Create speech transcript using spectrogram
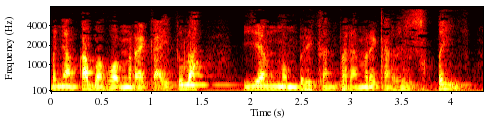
Menyangka bahwa mereka itulah yang memberikan pada mereka rezeki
